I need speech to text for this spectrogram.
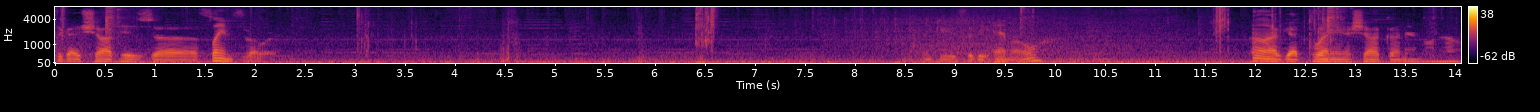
The guy shot his uh, flamethrower. Thank you for the ammo. Oh, I've got plenty of shotgun ammo now.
